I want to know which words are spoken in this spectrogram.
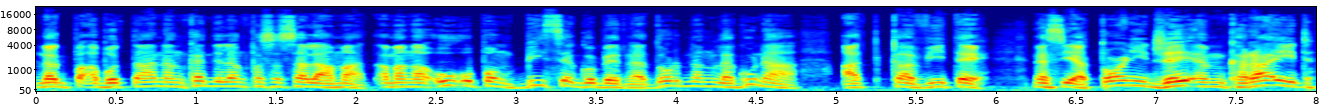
nagpaabot na ng kanilang pasasalamat ang mga uupong vice-gobernador ng Laguna at Cavite na si Attorney J.M. Karait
